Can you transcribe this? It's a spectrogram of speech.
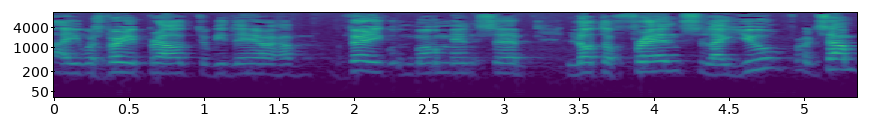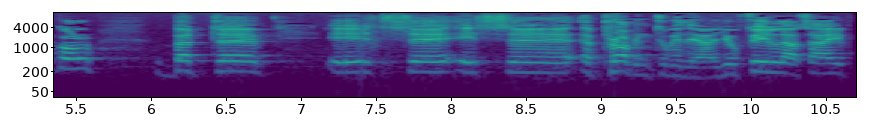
I was very proud to be there. I have very good moments. A lot of friends like you, for example. But uh, it's uh, it's uh, a problem to be there. You feel, as I've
